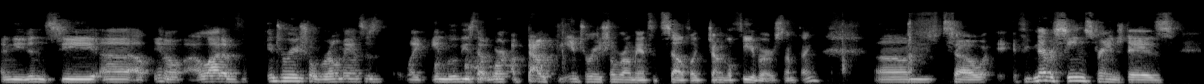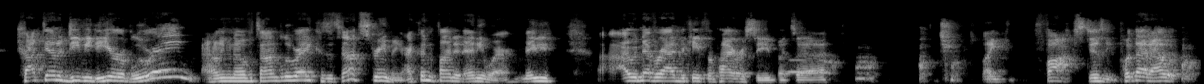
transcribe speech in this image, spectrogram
and you didn't see uh, you know a lot of interracial romances like in movies that weren't about the interracial romance itself, like Jungle Fever or something. Um, so if you've never seen Strange Days, track down a DVD or a Blu-ray. I don't even know if it's on Blu-ray because it's not streaming. I couldn't find it anywhere. Maybe I would never advocate for piracy, but uh, like Fox, Disney, put that out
